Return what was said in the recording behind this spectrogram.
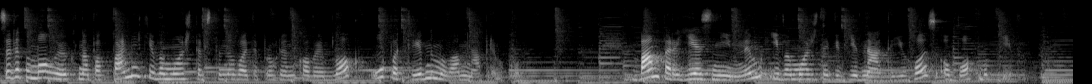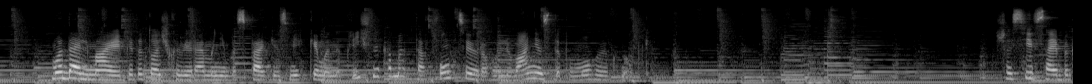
За допомогою кнопок пам'яті ви можете встановити прогулянковий блок у потрібному вам напрямку. Бампер є знімним і ви можете від'єднати його з обох боків. Модель має п'ятиточкові ремені безпеки з м'якими наплічниками та функцію регулювання з допомогою кнопки. Шасі Cybex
